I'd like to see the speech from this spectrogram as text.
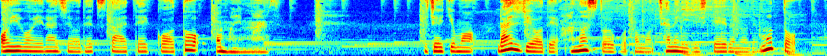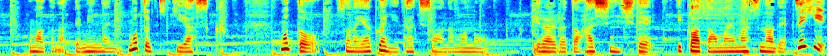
おいおいラジオで伝えていこうと思います。藤幸もラジオで話すということもチャレンジしているのでもっと上手くなってみんなにもっと聞きやすくもっとその役に立ちそうなものをいろいろと発信していこうと思いますので、ぜひ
